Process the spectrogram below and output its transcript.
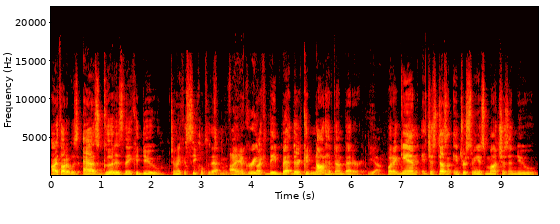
I thought it was as good as they could do to make a sequel to that movie. I agree. Like the bet there could not have done better. Yeah. But again, it just doesn't interest me as much as a new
